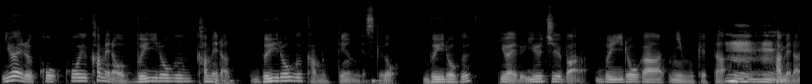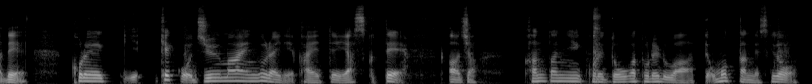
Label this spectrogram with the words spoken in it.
いわゆるこうこういうカメラを Vlog カメラ、Vlog カムって言うんですけど、Vlog? いわゆる YouTuber、Vlogger に向けたうんうん。カメラで、これい結構10万円ぐらいで買えて安くて、あ、じゃあ簡単にこれ動画撮れるわって思ったんですけど、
